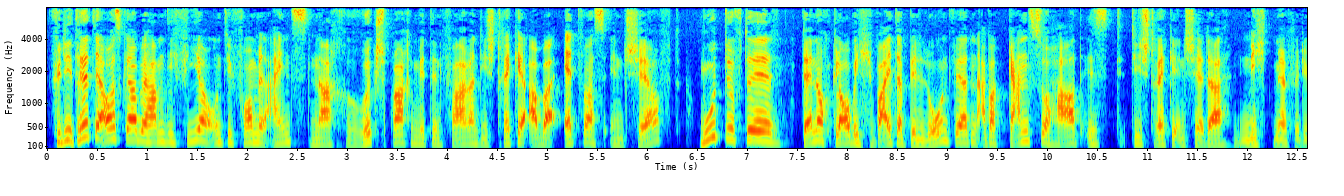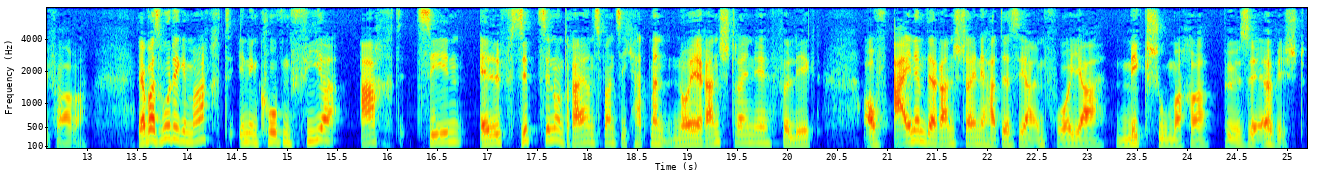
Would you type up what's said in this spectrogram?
Für die dritte Ausgabe haben die FIA und die Formel 1 nach Rücksprache mit den Fahrern die Strecke aber etwas entschärft. Mut dürfte dennoch, glaube ich, weiter belohnt werden, aber ganz so hart ist die Strecke in Jeddah nicht mehr für die Fahrer. Ja, was wurde gemacht? In den Kurven 4, 8, 10, 11, 17 und 23 hat man neue Randsteine verlegt. Auf einem der Randsteine hat es ja im Vorjahr Mick Schumacher böse erwischt.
